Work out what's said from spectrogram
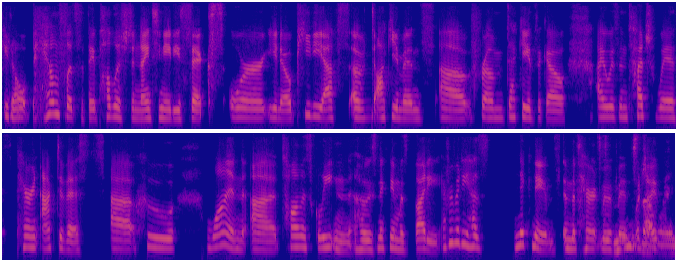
you know pamphlets that they published in 1986 or you know pdfs of documents uh, from decades ago. I was in touch with parent activists uh, who one uh, thomas gleaton whose nickname was buddy. Everybody has nicknames in the parent movement, which I way.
